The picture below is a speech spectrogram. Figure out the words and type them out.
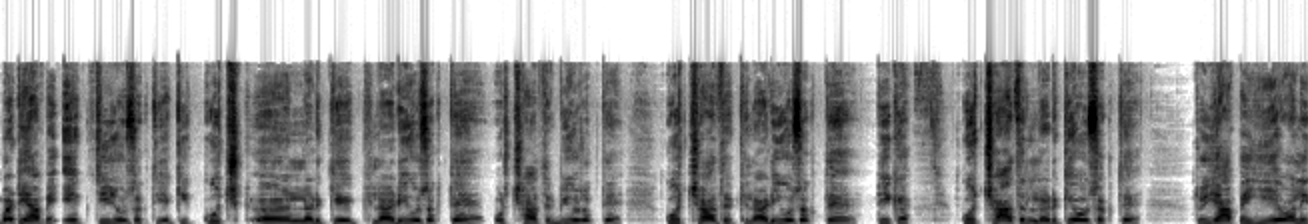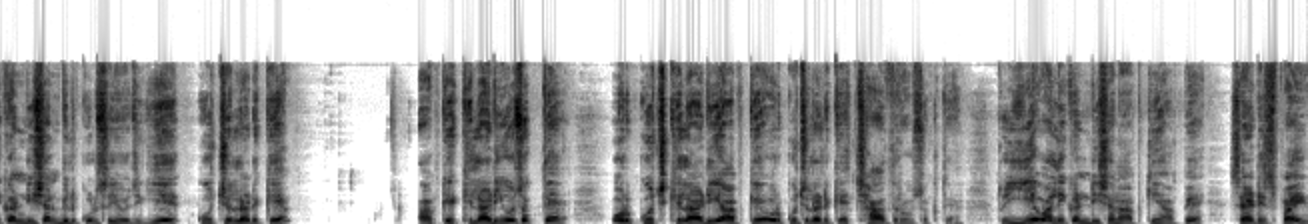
बट यहाँ पे एक चीज़ हो सकती है कि कुछ लड़के खिलाड़ी हो सकते हैं और छात्र भी हो सकते हैं। कुछ छात्र खिलाड़ी हो सकते हैं, ठीक है? कुछ छात्र लड़के हो सकते हैं तो यहाँ पे ये वाली कंडीशन बिल्कुल सही हो जाएगी। ये कुछ लड़के आपके खिलाड़ी हो सकते हैं और कुछ खिलाड़ी आपके और कुछ लड़के छात्र हो सकते हैं। तो ये वाली कंडीशन आपके यहाँ पे सेटिस्फाई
